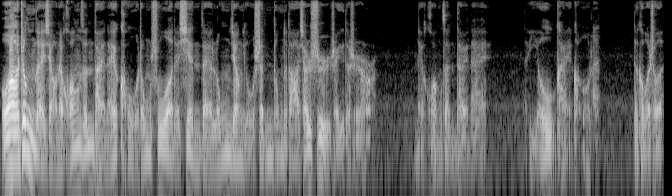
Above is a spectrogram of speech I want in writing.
我正在想那黄三太奶口中说的现在龙江有神通的大仙是谁的时候，那黄三太奶又开口了，跟我说。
